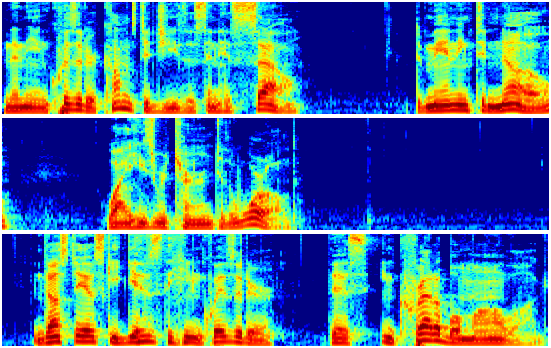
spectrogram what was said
And then the inquisitor comes to Jesus in his cell, demanding to know why he's returned to the world. And Dostoevsky gives the inquisitor this incredible monologue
